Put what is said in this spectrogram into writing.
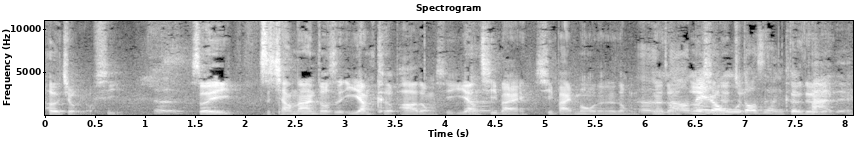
喝酒游戏，嗯，所以想当然都是一样可怕的东西，一样七百七百 ml 的那种那种，然后内容物都是很可怕的，对对对，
